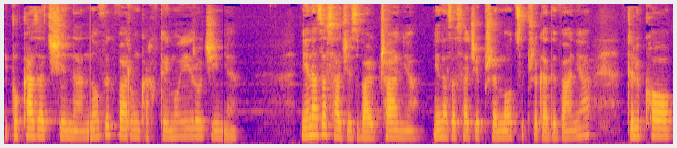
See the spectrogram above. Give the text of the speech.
i pokazać się na nowych warunkach w tej mojej rodzinie. Nie na zasadzie zwalczania, nie na zasadzie przemocy, przegadywania, tylko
